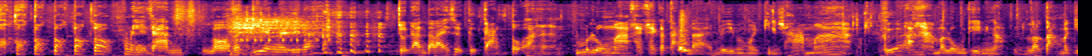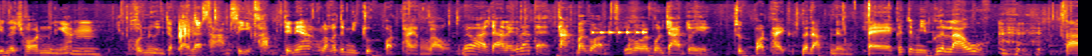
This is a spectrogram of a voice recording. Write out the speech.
ตอกตอกตอกตอกตอกตอกตอกไม่ทันรอสักเที่ยงเลยสินะ จุดอันตรายที่สุดคือกลางโต๊ะอาหาร มันลงมาใครๆก็ตักได้เบบี้เป็นคนกินช้ามาก คืออาหารมาลงทีนึงอะเราตักมากินได้ช้อนหนึ่งเงี้ยอืมคนอื่นจะไปละสามสี่คำทีเนี้ยเราก็จะมีจุดปลอดภัยของเรา ไม่ว่าจะอะไรก็แล้วแต่ตักมาก่อน แล้วมาไว้บนจานตัวเอง จุดปลอดภัยระดับหนึ่งแต่ก็จะมีเพื่อนเราตา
